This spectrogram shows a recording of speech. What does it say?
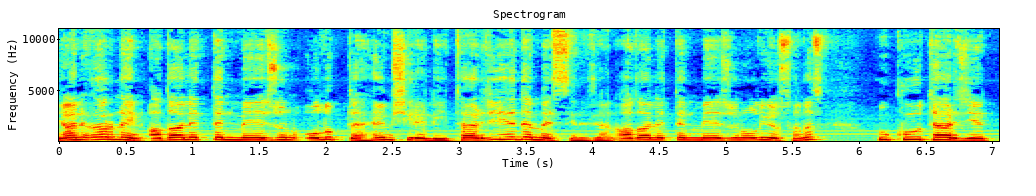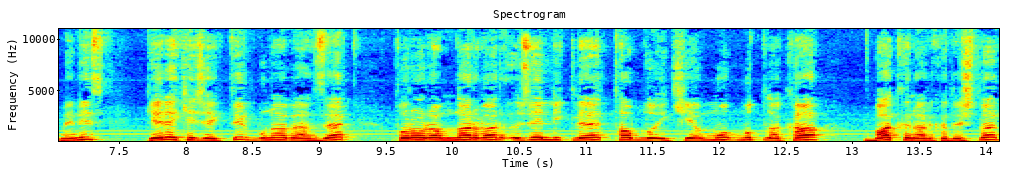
Yani örneğin adaletten mezun olup da hemşireliği tercih edemezsiniz. Yani adaletten mezun oluyorsanız hukuku tercih etmeniz gerekecektir. Buna benzer programlar var. Özellikle tablo 2'ye mutlaka bakın arkadaşlar.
